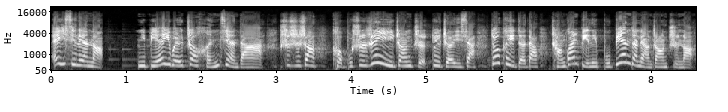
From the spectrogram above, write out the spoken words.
A 系列呢。你别以为这很简单啊！事实上，可不是任意一张纸对折一下都可以得到长宽比例不变的两张纸呢。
